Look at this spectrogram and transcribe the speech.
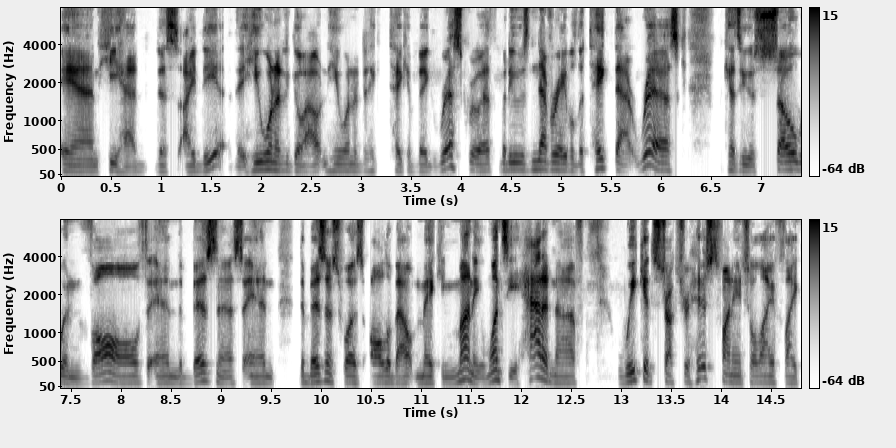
And he had this idea that he wanted to go out and he wanted to take a big risk with, but he was never able to take that risk because he was so involved in the business and the business was all about making money. Once he had enough, we could structure his financial life like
